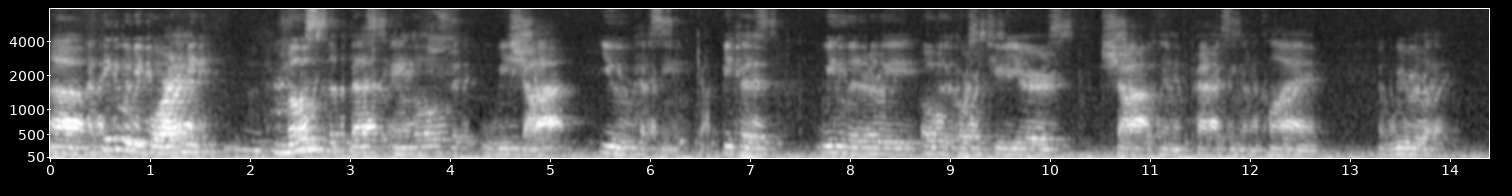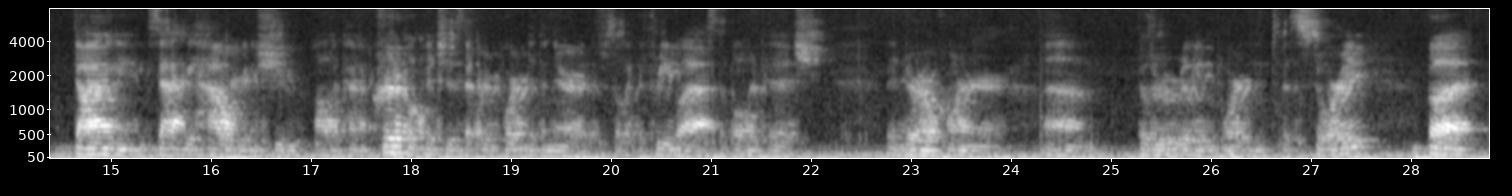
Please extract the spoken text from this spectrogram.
know. Uh, I think it would be boring, I mean, most of the best angles that we shot, you have seen. Because we literally, over the course of two years, shot with him practicing on the climb, and we were like dialing in exactly how are going to shoot all the kind of critical pitches that were important to the narrative. So like the Freeblast, the boulder pitch, the enduro corner. Um, those are really important to the story. But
